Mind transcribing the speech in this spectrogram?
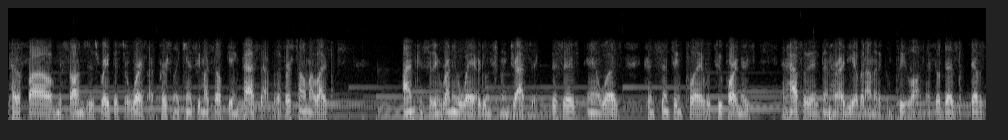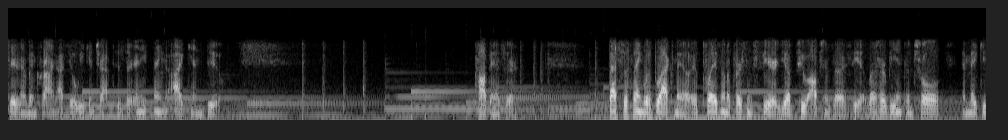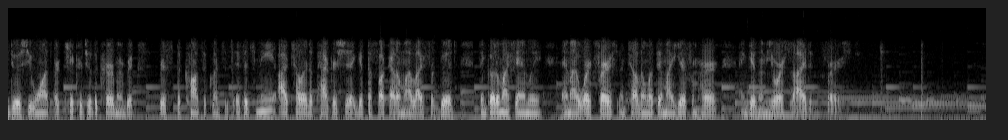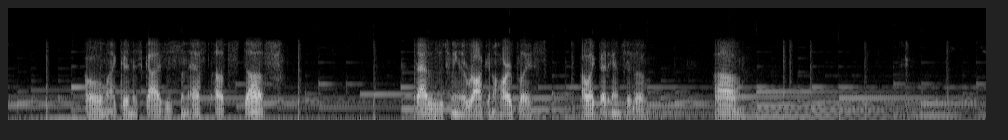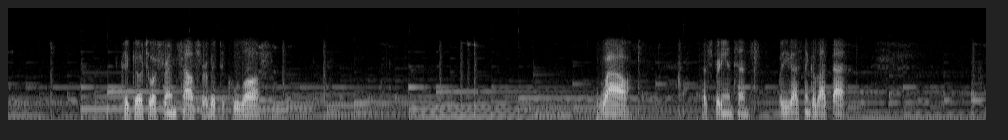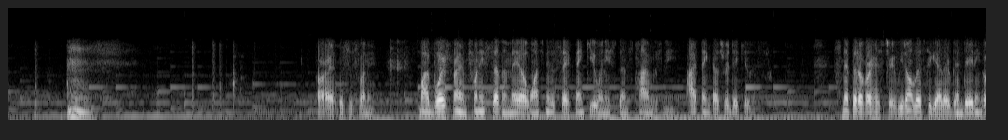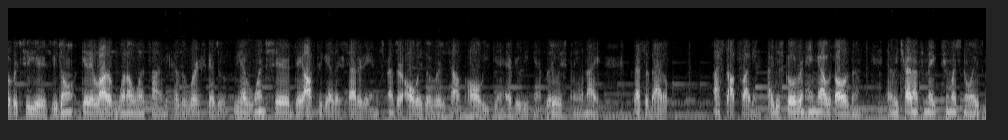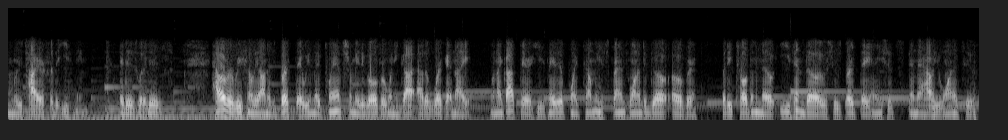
pedophile, misogynist, rapist, or worse. I personally can't see myself getting past that. For the first time in my life, I'm considering running away or doing something drastic. This is and was consenting play with two partners, and half of it has been her idea, but I'm at a complete loss. I feel des- devastated and I've been crying. I feel weak and trapped. Is there anything I can do? Top answer. That's the thing with blackmail. It plays on a person's fear. You have two options that I see it. Let her be in control and make you do as she wants, or kick her to the curb and risk, risk the consequences. If it's me, I tell her to pack her shit, get the fuck out of my life for good. Then go to my family and my work first and tell them what they might hear from her and give them your side first. Oh my goodness, guys, this is some effed up stuff that is between a rock and a hard place. I like that answer though. Um, could go to a friend's house for a bit to cool off. Wow, that's pretty intense. What do you guys think about that? All right, this is funny. My boyfriend, 27 male, wants me to say thank you when he spends time with me. I think that's ridiculous. Snippet of our history. We don't live together, been dating over two years. We don't get a lot of one on one time because of work schedules. We have one shared day off together, Saturday, and his friends are always over at his house all weekend, every weekend, literally spending the night. That's a battle. I stop fighting. I just go over and hang out with all of them, and we try not to make too much noise when we retire for the evening. It is what it is. However, recently on his birthday, we made plans for me to go over when he got out of work at night. When I got there, he made it a point to tell me his friends wanted to go over, but he told them no, even though it was his birthday and he should spend it how he wanted to,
